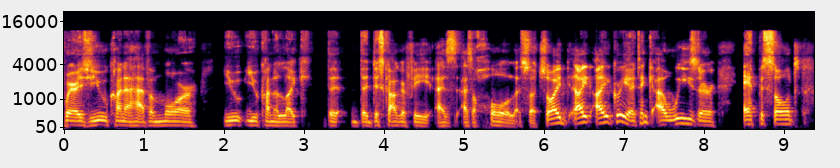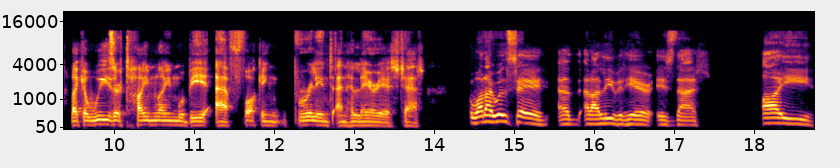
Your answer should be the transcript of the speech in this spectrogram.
whereas you kind of have a more you you kind of like the the discography as as a whole as such. So I, I I agree. I think a Weezer episode, like a Weezer timeline, would be a fucking brilliant and hilarious chat. What I will say, and, and I'll leave it here, is that I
